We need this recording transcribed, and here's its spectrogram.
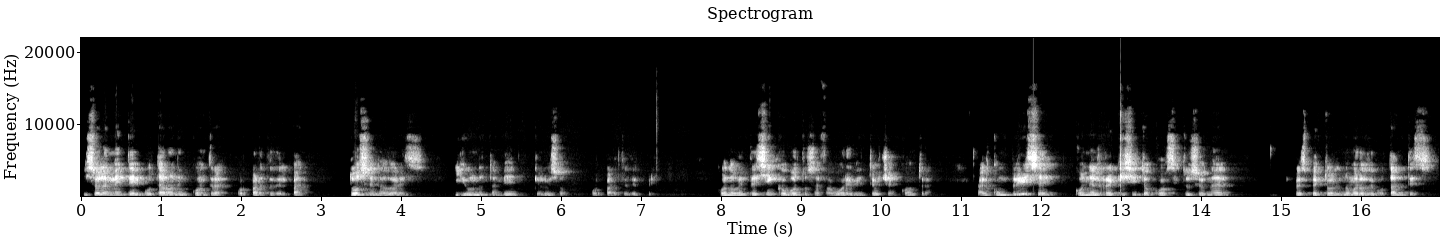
y solamente votaron en contra por parte del PAN dos senadores y uno también que lo hizo por parte del PRI. Con 95 votos a favor y 28 en contra, al cumplirse con el requisito constitucional respecto al número de votantes,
